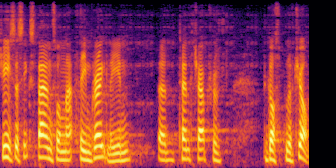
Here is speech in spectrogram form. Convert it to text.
Jesus expands on that theme greatly in uh, the 10th chapter of the Gospel of John.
